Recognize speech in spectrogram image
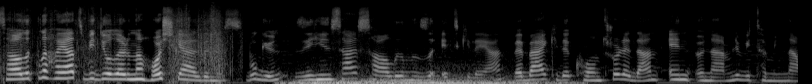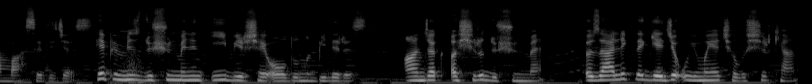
Sağlıklı hayat videolarına hoş geldiniz. Bugün zihinsel sağlığınızı etkileyen ve belki de kontrol eden en önemli vitaminden bahsedeceğiz. Hepimiz düşünmenin iyi bir şey olduğunu biliriz. Ancak aşırı düşünme, özellikle gece uyumaya çalışırken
